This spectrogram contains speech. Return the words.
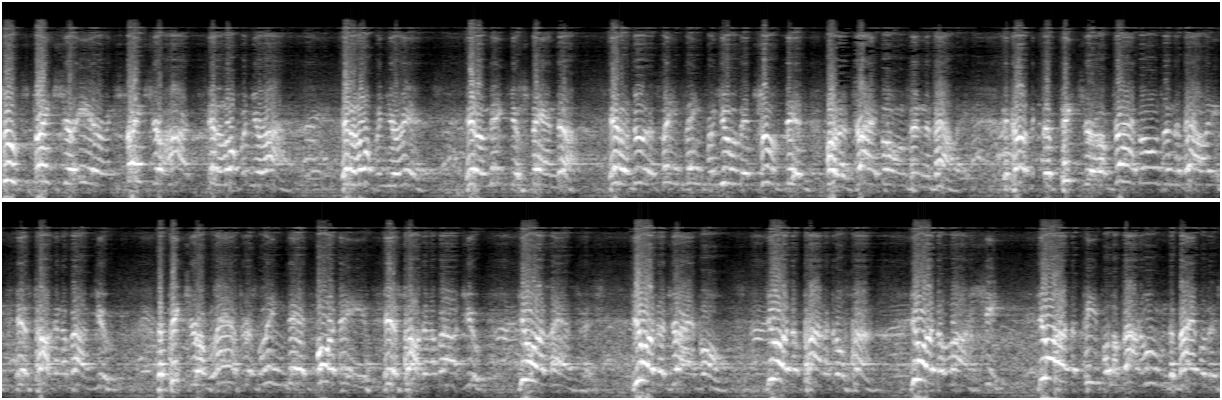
truth strikes your ear and strikes your heart. It'll open your eyes. It'll open your ears. It'll make you stand up. It'll do the same thing for you that truth did for the dry bones in the valley. Because the picture of dry bones in the valley is talking about you. The picture of Lazarus laying dead four days is talking about you. You are Lazarus. You are the dry bones. You are the prodigal son. You are the lost sheep. You are the people about whom the Bible is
